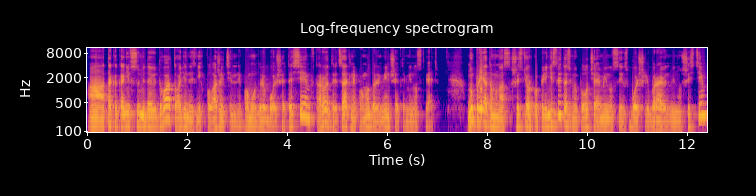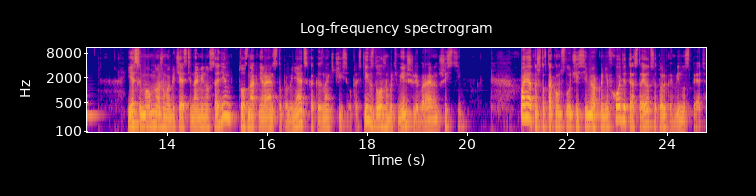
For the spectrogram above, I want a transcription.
А так как они в сумме дают 2, то один из них положительный по модулю больше это 7, второй отрицательный по модулю меньше это минус 5. Но при этом у нас шестерку перенесли, то есть мы получаем минус х больше либо равен минус 6. Если мы умножим обе части на минус 1, то знак неравенства поменяется, как и знаки чисел. То есть х должен быть меньше либо равен 6. Понятно, что в таком случае семерка не входит и остается только минус 5.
